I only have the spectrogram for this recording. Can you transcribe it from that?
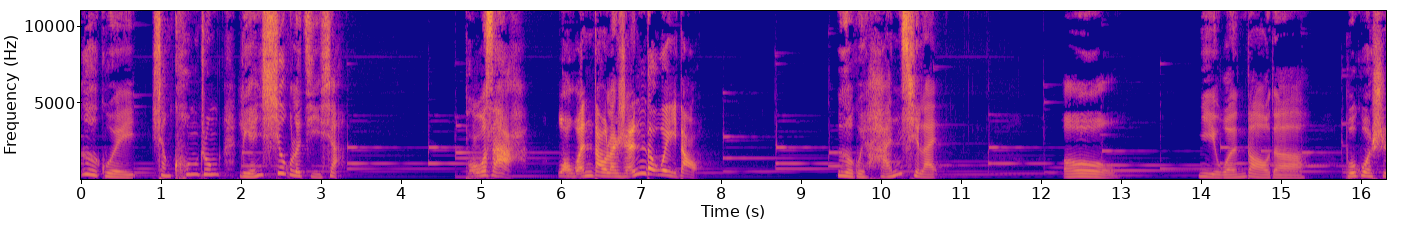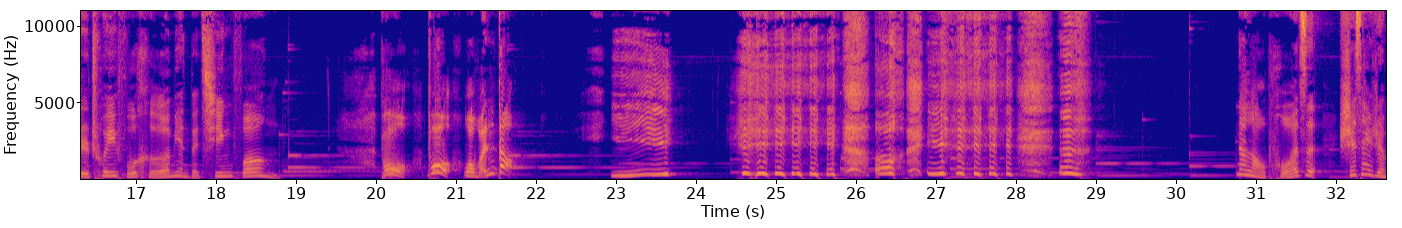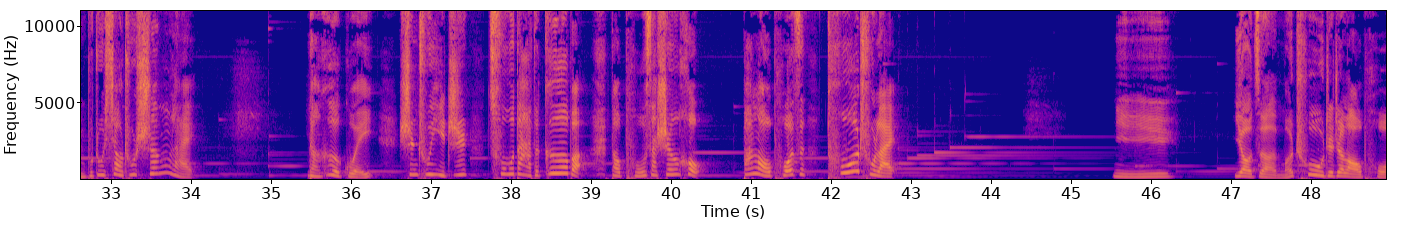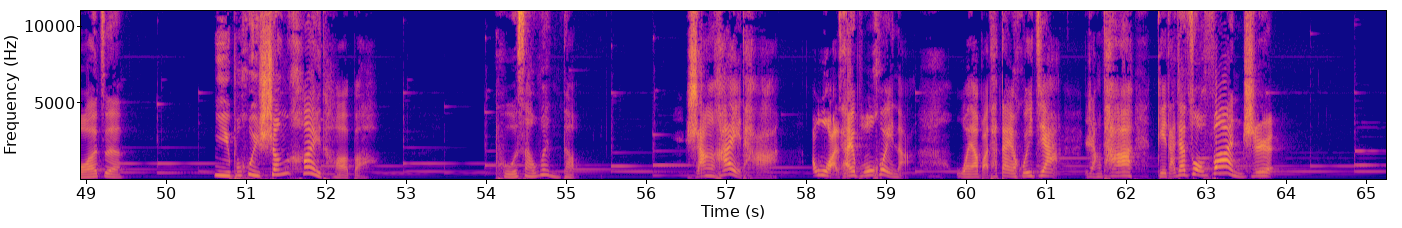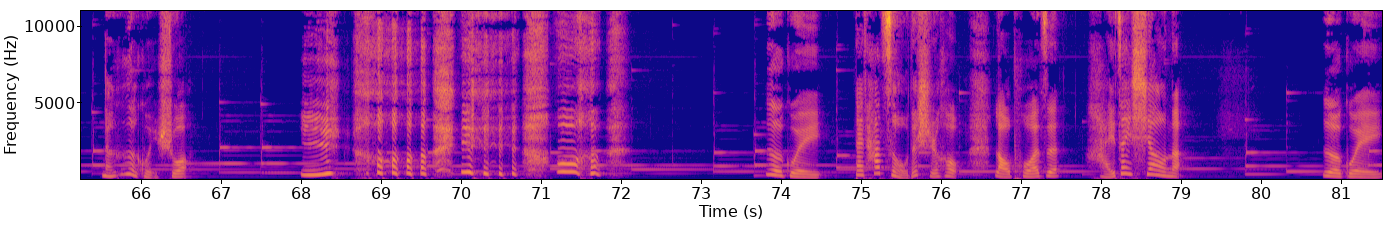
恶鬼向空中连嗅了几下。菩萨，我闻到了人的味道。恶鬼喊起来。哦，你闻到的不过是吹拂河面的清风。不不，我闻到。咦，嘿嘿嘿嘿嘿嘿，哦，咦，嘿嘿嘿嘿，嗯。那老婆子实在忍不住笑出声来。那恶鬼伸出一只粗大的胳膊，到菩萨身后。把老婆子拖出来！你要怎么处置这老婆子？你不会伤害她吧？菩萨问道。伤害他？我才不会呢！我要把他带回家，让他给大家做饭吃。那恶鬼说。咦，哈哈哈哈！哦，恶鬼带他走的时候，老婆子还在笑呢。恶鬼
